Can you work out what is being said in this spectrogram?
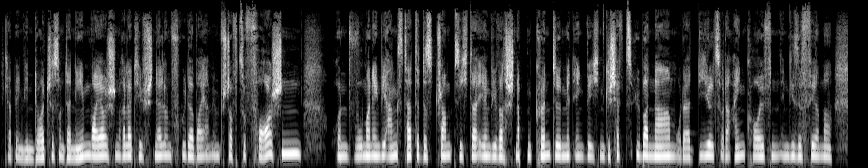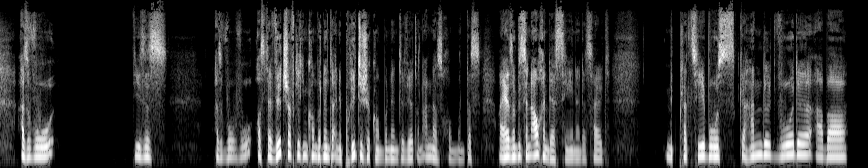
ich glaube, irgendwie ein deutsches Unternehmen war ja schon relativ schnell und früh dabei, am Impfstoff zu forschen und wo man irgendwie Angst hatte, dass Trump sich da irgendwie was schnappen könnte mit irgendwelchen Geschäftsübernahmen oder Deals oder Einkäufen in diese Firma. Also wo dieses, also wo, wo aus der wirtschaftlichen Komponente eine politische Komponente wird und andersrum. Und das war ja so ein bisschen auch in der Szene, dass halt mit Placebos gehandelt wurde, aber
